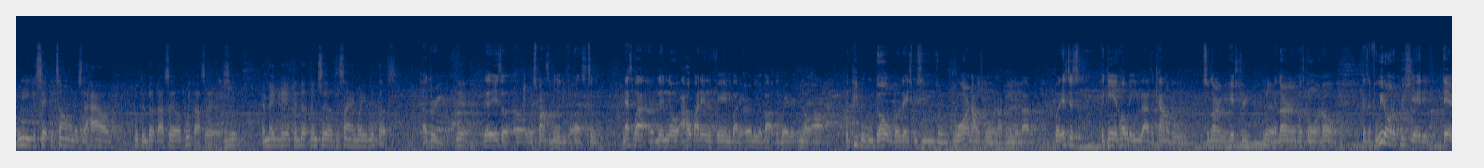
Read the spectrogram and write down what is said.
we need to set the tone as to how we conduct ourselves with ourselves, mm-hmm. and maybe they'll conduct themselves the same way with us. Agreed. Yeah. there is a, a responsibility for us too. And that's why, uh, you know, I hope I didn't offend anybody earlier about the greater, you know, our, the people who don't go to the HBCUs and who aren't knowledgeable in our community about them. But it's just again holding you guys accountable to learn your history Yeah. and learn what's going on. Because if we don't appreciate it, they're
